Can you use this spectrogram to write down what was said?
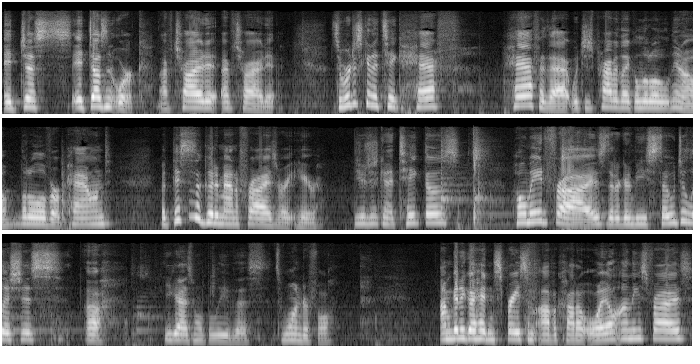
It just, it doesn't work. I've tried it, I've tried it. So we're just going to take half, half of that, which is probably like a little, you know, a little over a pound. But this is a good amount of fries right here. You're just going to take those homemade fries that are going to be so delicious. Ugh, you guys won't believe this. It's wonderful. I'm going to go ahead and spray some avocado oil on these fries.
